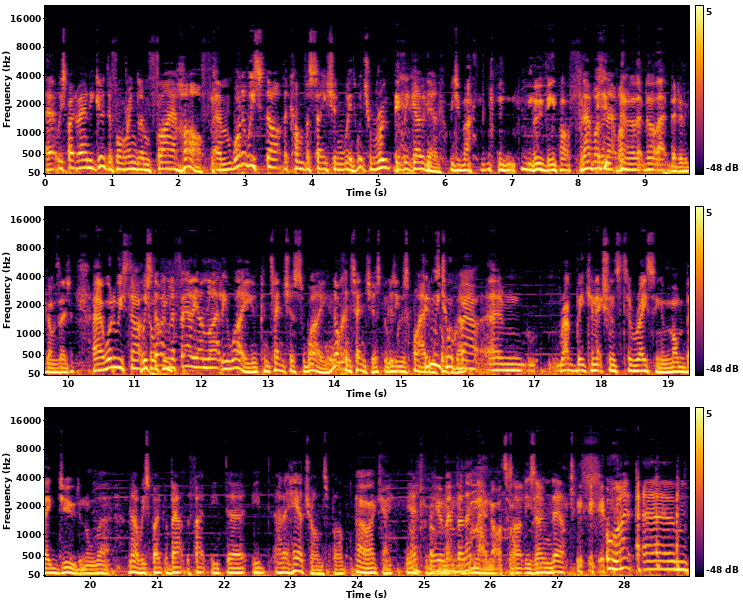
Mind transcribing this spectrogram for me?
uh, we spoke to Andy Goode, the former England flyer half. Um, what did we start the conversation with? Which route did we go down? Would you mind moving off? That wasn't that one. no, that, not that bit of the conversation. Uh, what do we start We talking started in a fairly unlikely way, a contentious way. Not contentious because he was quite. Didn't we to talk about, um, rugby connections to racing and Monbeg Dude and all that? No, we spoke about the fact he'd uh, he'd had a hair transplant. Oh, okay. Yeah, do you remember that? No, not at all. Slightly zoned out. all right. Um,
